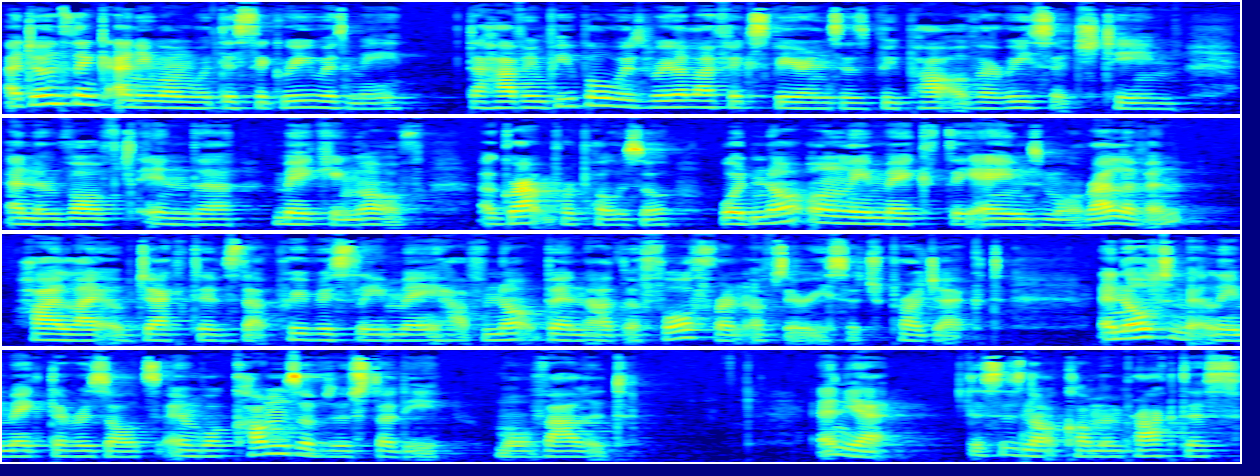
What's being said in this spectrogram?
I don't think anyone would disagree with me that having people with real life experiences be part of a research team and involved in the making of a grant proposal would not only make the aims more relevant, highlight objectives that previously may have not been at the forefront of the research project, and ultimately make the results and what comes of the study more valid. And yet, this is not common practice.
